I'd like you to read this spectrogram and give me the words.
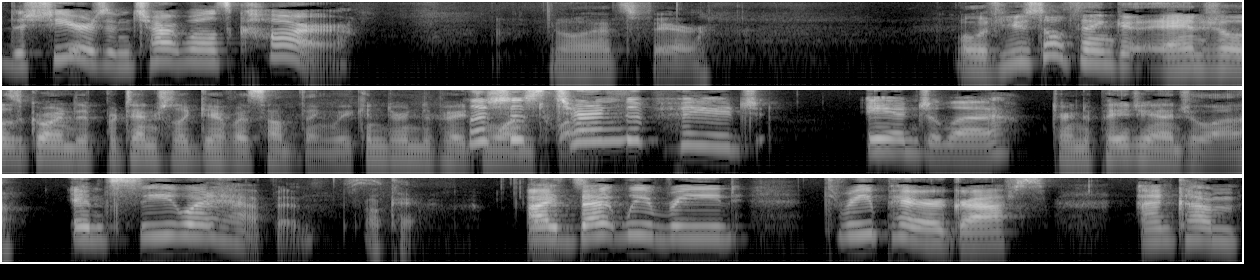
the shears in Chartwell's car. Oh, that's fair. Well, if you still think Angela's going to potentially give us something, we can turn to page Let's just turn to page Angela Turn to page Angela. and see what happens. Okay. I bet we read three paragraphs and come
